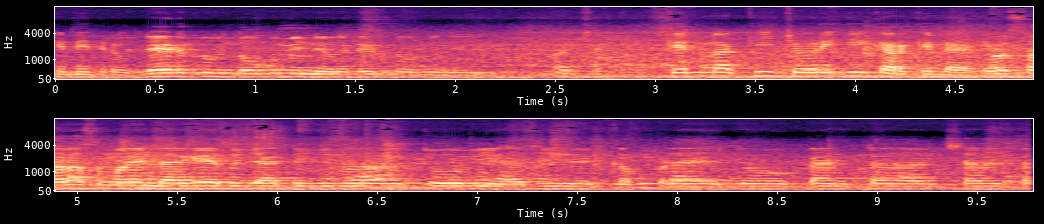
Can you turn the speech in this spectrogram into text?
ਕਿੰਨੀ ਦੇਰ ਹੋ ਗਈ? ਡੇਢ ਕੁ ਦੋ ਕੁ ਮਹੀਨੇ ਹੋ ਗਏ ਡੇਢ ਦੋ ਮਹੀਨੇ ਜੀ। ਅੱਛਾ। ਕਿੰਨਾ ਕੀ ਚੋਰੀ ਕੀ ਕਰਕੇ ਲੈ ਗਏ? ਉਹ ਸਾਰਾ ਸਮਾਨ ਲੈ ਗਏ ਤੋਂ ਜੈਡੀ ਜੀ ਮਤਲਬ ਜੋ ਵੀ ਹੈਗਾ ਸੀ ਕੱਪੜੇ ਜੋ ਪੈਂਟ ਸ਼ਰਟ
